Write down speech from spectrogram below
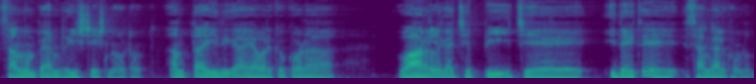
సంఘం పేరుని రిజిస్ట్రేషన్ అవటం అంత ఇదిగా ఎవరికి కూడా వారలుగా చెప్పి ఇచ్చే ఇదైతే సంఘాలకు ఉండదు.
